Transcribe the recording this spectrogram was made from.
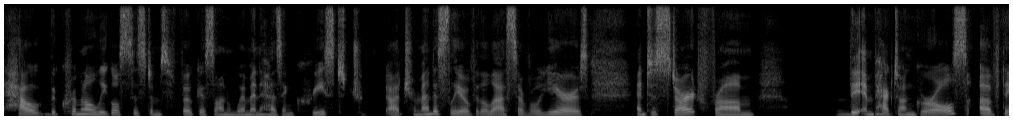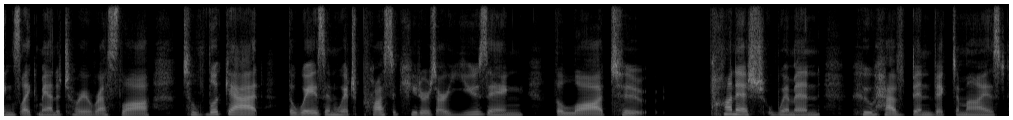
how the criminal legal system's focus on women has increased tr- uh, tremendously over the last several years, and to start from the impact on girls of things like mandatory arrest law to look at the ways in which prosecutors are using the law to punish women who have been victimized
